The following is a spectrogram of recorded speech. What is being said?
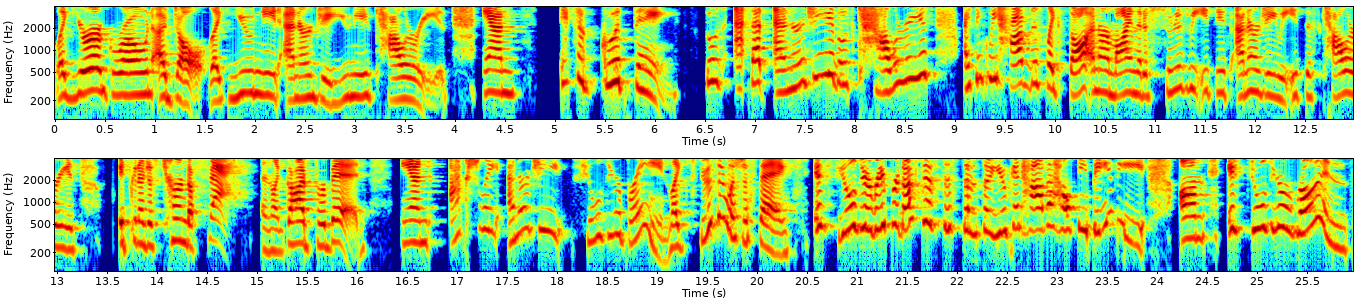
Like you're a grown adult. Like you need energy, you need calories. And it's a good thing those that energy, those calories, I think we have this like thought in our mind that as soon as we eat this energy, we eat this calories, it's going to just turn to fat and like God forbid. And actually, energy fuels your brain. Like Susan was just saying, it fuels your reproductive system so you can have a healthy baby. Um, it fuels your runs.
